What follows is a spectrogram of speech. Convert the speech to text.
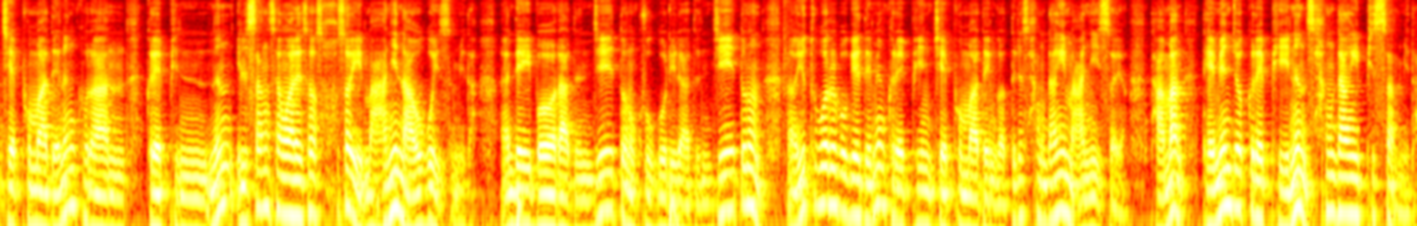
제품화되는 그러한 그래핀은 일상생활에서 서서히 많이 나오고 있습니다. 네이버라든지 또는 구글이라든지 또는 유튜버를 보게 되면 그래핀 제품화된 것들이 상당히 많이 있어요. 다만 대면적 그래피는 상당히 비쌉니다.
